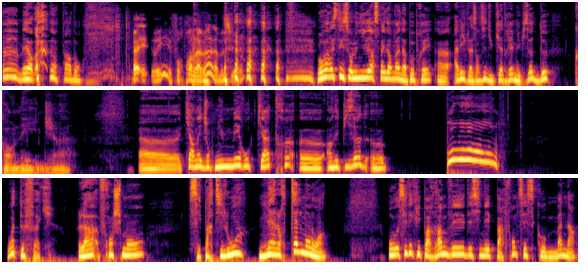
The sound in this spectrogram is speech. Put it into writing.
Ah, merde. Pardon. Ah, et- oui, il faut reprendre la main, là, monsieur. hein. Bon, on va rester sur l'univers Spider-Man à peu près, euh, avec la sortie du quatrième épisode de Carnage. Euh, Carnage, donc numéro 4, euh, un épisode... Euh... What the fuck? Là, franchement, c'est parti loin, mais alors tellement loin. On- C'est écrit par Ramvé, dessiné par Francesco Mana,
